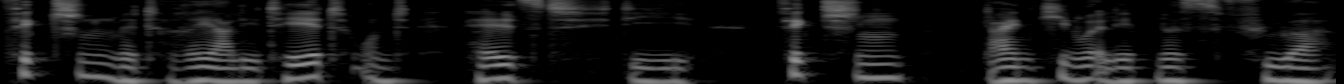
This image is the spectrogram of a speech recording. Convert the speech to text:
Fiction mit Realität und hältst die Fiction, dein Kinoerlebnis für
